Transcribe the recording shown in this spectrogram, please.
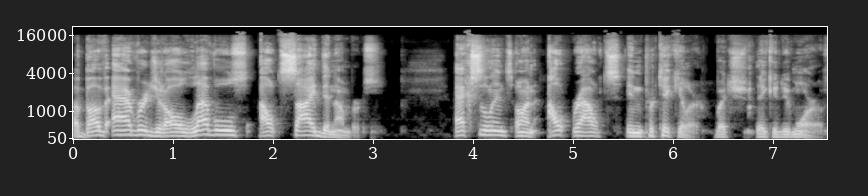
Above average at all levels outside the numbers. Excellent on out routes in particular, which they could do more of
